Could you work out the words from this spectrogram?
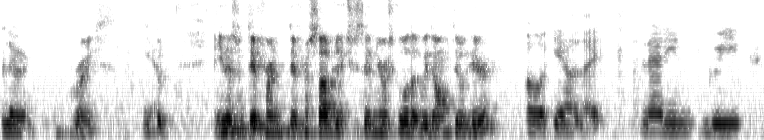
learn. Right. Yeah. But, and you have some different different subjects you said in your school that we don't do here. Oh yeah, like Latin, Greek,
